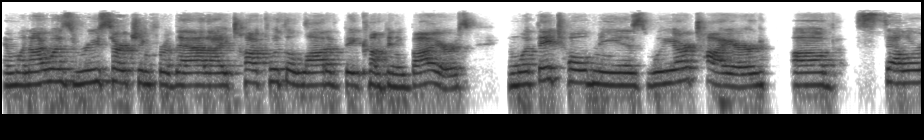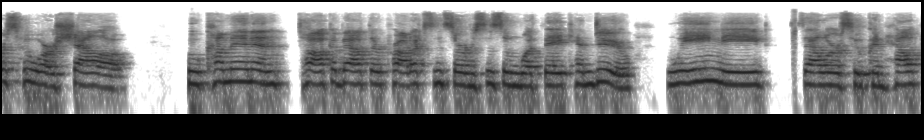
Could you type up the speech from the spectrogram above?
And when i was researching for that i talked with a lot of big company buyers. And what they told me is we are tired of sellers who are shallow, who come in and talk about their products and services and what they can do. We need sellers who can help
